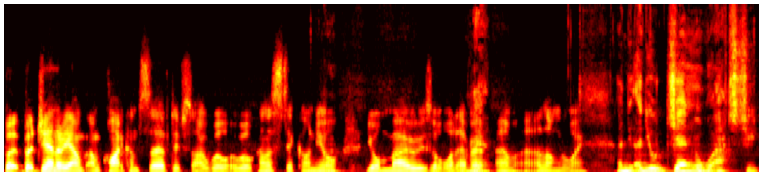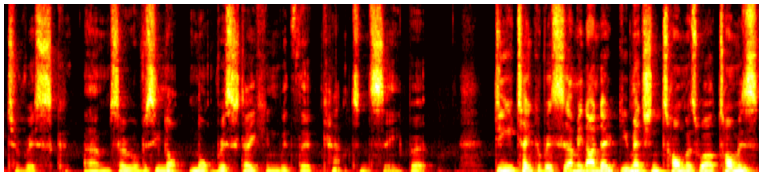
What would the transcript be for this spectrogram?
but but generally I'm, I'm quite conservative, so I will I will kind of stick on your your mows or whatever um, along the way. And, and your general attitude to risk. Um, so obviously not not risk taking with the captaincy, but do you take a risk? I mean, I know you mentioned Tom as well. Tom is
